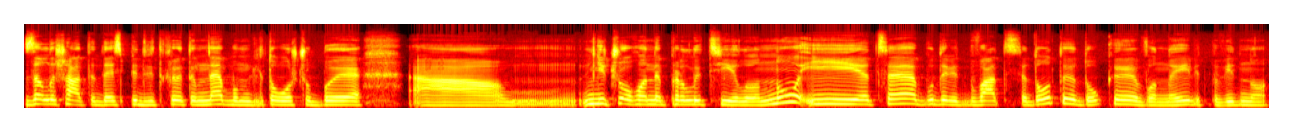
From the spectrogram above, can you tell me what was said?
залишати десь під відкритим небом для того, щоб е, нічого не прилетіло. Ну і це буде відбуватися доти, доки вони відповідно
